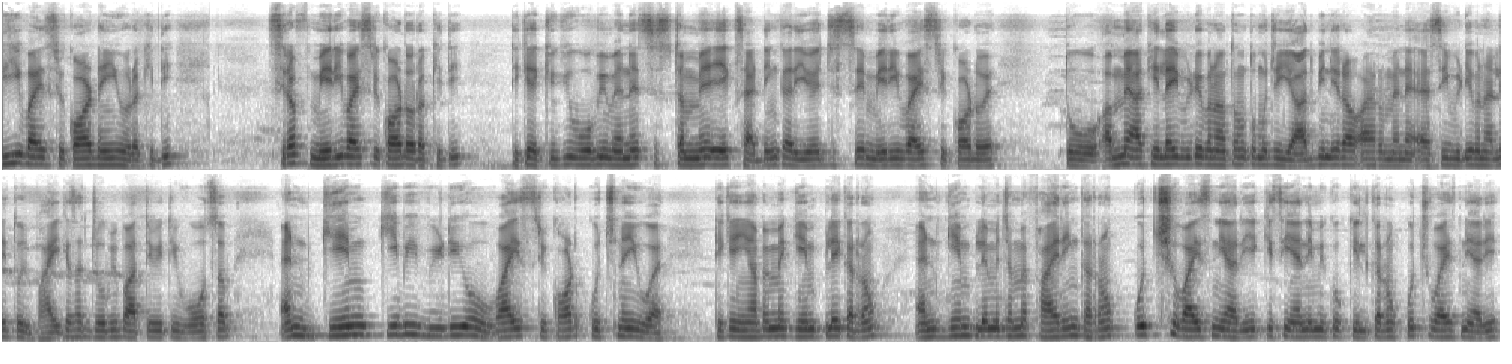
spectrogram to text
भी वॉइस रिकॉर्ड नहीं हो रखी थी। सिर्फ़ मेरी वॉइस रिकॉर्ड हो रखी थी, ठीक है? क्योंकि वो भी मैंने सिस्टम में एक सेटिंग करी हुई है जिससे मेरी वॉइस रिकॉर्ड होए। तो अब मैं अकेला ही वीडियो बनाता हूँ तो मुझे याद भी नहीं रहा और मैंने ऐसी वीडियो बना ली। तो भाई के साथ जो भी बातें हुई थी, वो सब। एंड गेम की भी वीडियो वॉइस रिकॉर्ड कुछ नहीं हुआ है, ठीक है? यहाँ पे मैं गेम प्ले कर रहा हूँ एंड गेम प्ले में जब मैं फायरिंग कर रहा हूँ, कुछ वॉइस नहीं आ रही है। किसी एनिमी को किल कर रहा हूँ, कुछ वॉइस नहीं आ रही है।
